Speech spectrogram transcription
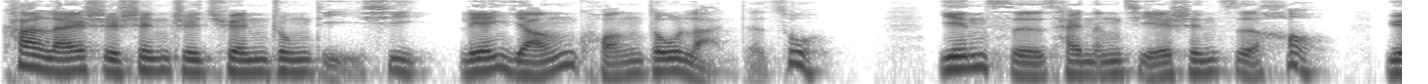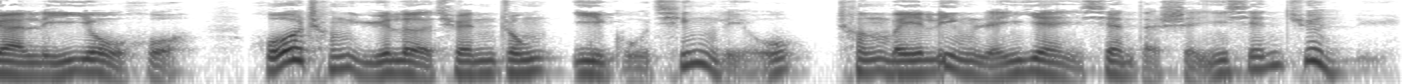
看来是深知圈中底细，连杨狂都懒得做，因此才能洁身自好。远离诱惑，活成娱乐圈中一股清流，成为令人艳羡的神仙眷侣。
